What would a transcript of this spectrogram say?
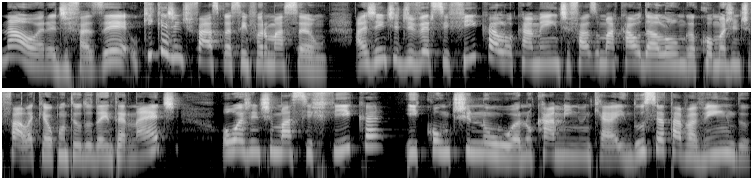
Na hora de fazer, o que, que a gente faz com essa informação? A gente diversifica loucamente, faz uma cauda longa, como a gente fala que é o conteúdo da internet, ou a gente massifica e continua no caminho em que a indústria estava vindo,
